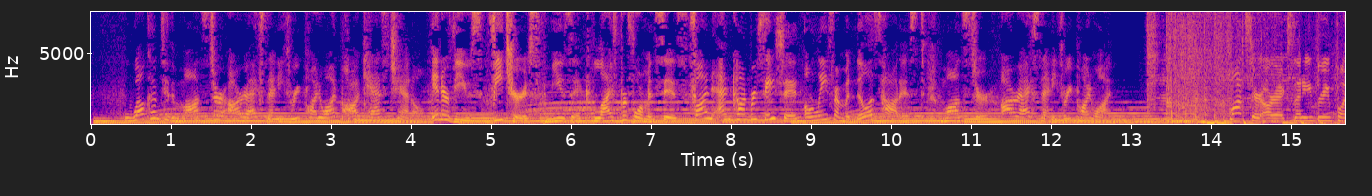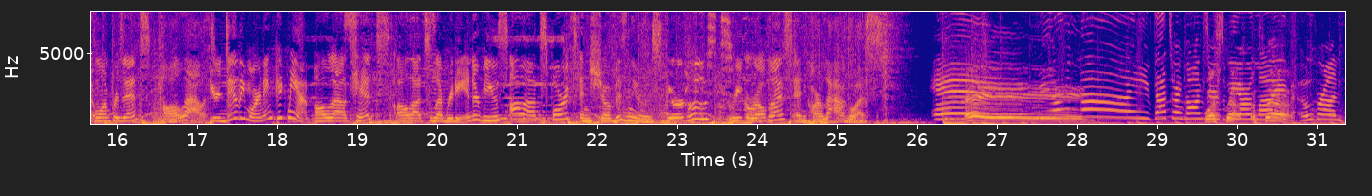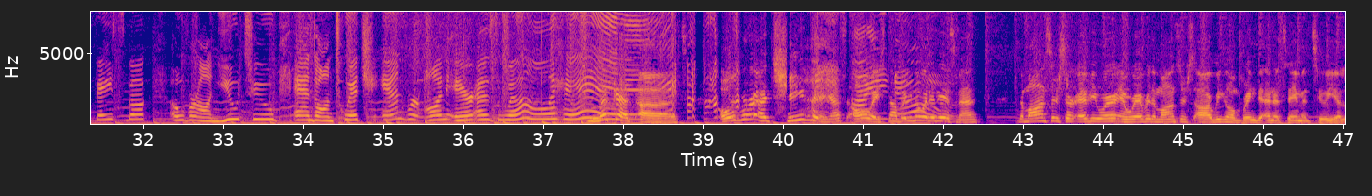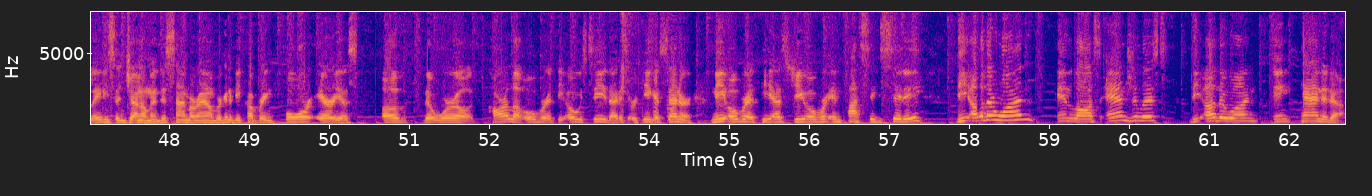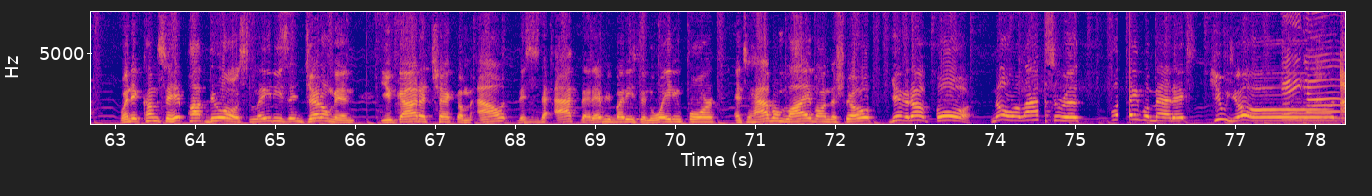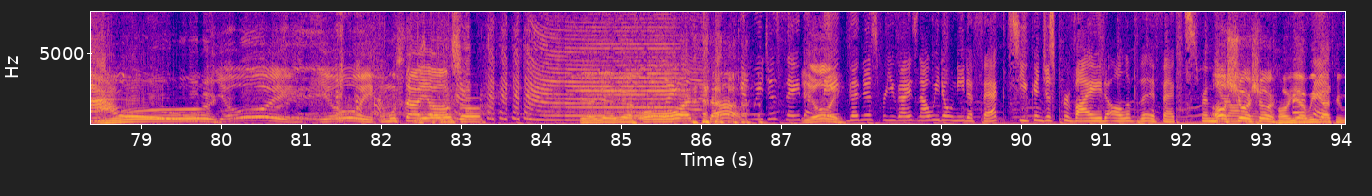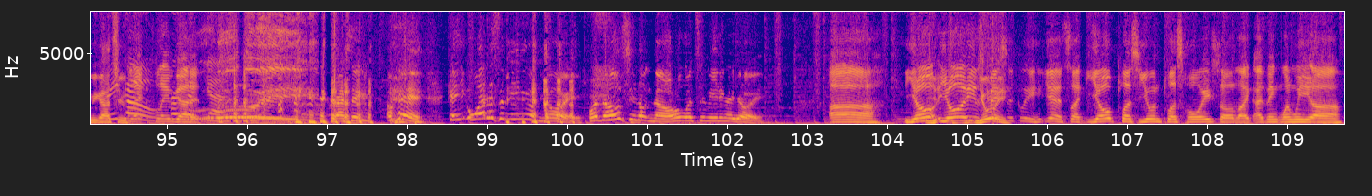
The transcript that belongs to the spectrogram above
Welcome to the Monster RX 93.1 podcast channel. Interviews, features, music, live performances, fun and conversation only from Manila's hottest, Monster RX 93.1. Monster RX 93.1 presents All Out. Your daily morning pick me up. All out hits, all out celebrity interviews, all out sports and showbiz news. Your hosts, Rico Robles and Carla Aguas. Hey! We What's we up? are What's live up? over on Facebook, over on YouTube, and on Twitch, and we're on air as well. Hey! Look at us. Overachieving, as always. Now, but you know what it is, man? The monsters are everywhere, and wherever the monsters are, we're going to bring the entertainment to you. Ladies and gentlemen, this time around, we're going to be covering four areas of the world. Carla over at the OC, that is Ortigas Center. Me over at PSG over in Pasig City. The other one in Los Angeles. The other one in Canada. When it comes to hip hop duos, ladies and gentlemen, you gotta check them out. This is the act that everybody's been waiting for. And to have them live on the show, give it up for Noah Lazarus, Flavomatics, Q York. Hey, guys! Yoy! Yoy! Yoy! Kamusta, y'all? What's up? Yeah, yeah, yeah. Oh, What's up? Can we just say that Yoy. thank goodness for you guys, now we don't need effects. You can just provide all of the effects from Oh, on sure, in. sure. Oh yeah, we got you. We got you. Rico, Fla- Flame got it. yes. Pressing. Okay, can you, what is the meaning of yoy? For those who don't know, what's the meaning of yoy? Uh, yo, Y- yo is yoy. basically, yeah, it's like yo plus yun plus hoy. So, like, I think when we uh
